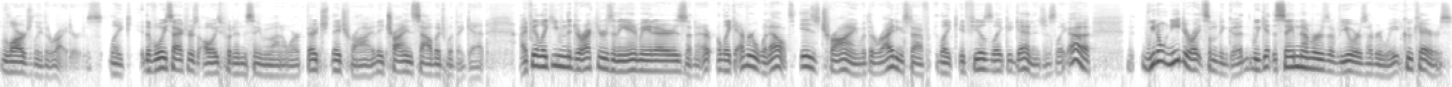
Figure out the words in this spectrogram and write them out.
largely the writers. Like the voice actors always put in the same amount of work. They they try, they try and salvage what they get. I feel like even the directors and the animators and uh, like everyone else is trying with the writing staff. Like it feels like again, it's just like, uh, we don't need to write something good. We get the same numbers of viewers every week. Who cares?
